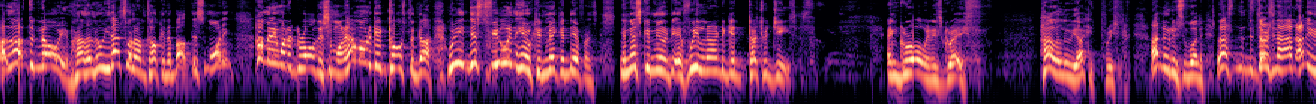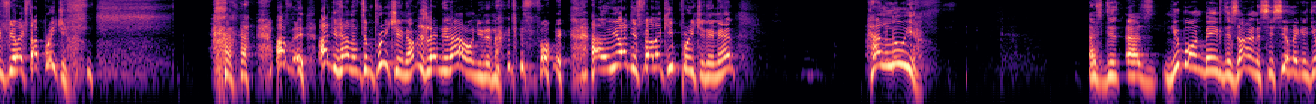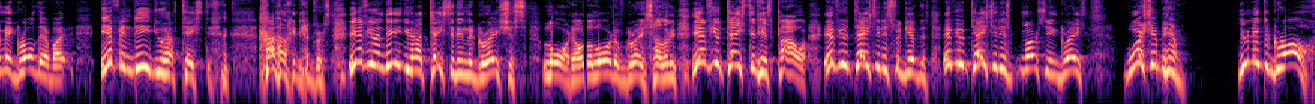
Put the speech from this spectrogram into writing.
I love to know Him. Hallelujah. That's what I'm talking about this morning. How many want to grow this morning? How many want to get close to God? We, this few in here can make a difference in this community if we learn to get in touch with Jesus and grow in His grace. Hallelujah. I could preach. I knew this was one. Last Thursday night, I didn't even feel like stop preaching. I, I just had some preaching. I'm just letting it out on you tonight this morning. Hallelujah. I just felt like keep preaching, amen. Hallelujah. As, as newborn babes desiring to see seal makers, you may grow thereby. If indeed you have tasted, I like that verse. If you indeed you have tasted in the gracious Lord, or the Lord of grace, hallelujah. If you tasted his power, if you tasted his forgiveness, if you tasted his mercy and grace, Worship Him. You need to grow.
